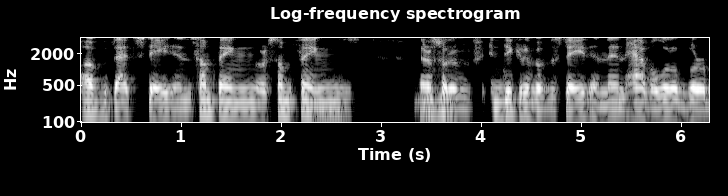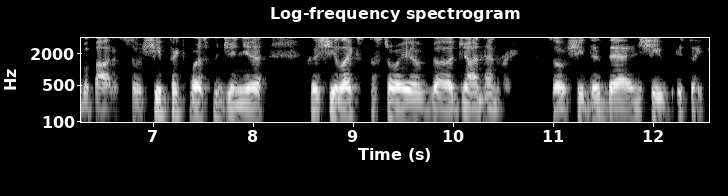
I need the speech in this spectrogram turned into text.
of that state and something or some things that are mm-hmm. sort of indicative of the state, and then have a little blurb about it. So she picked West Virginia because she likes the story of uh, John Henry. So she did that, and she it's like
